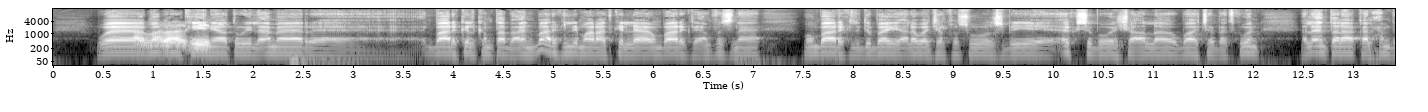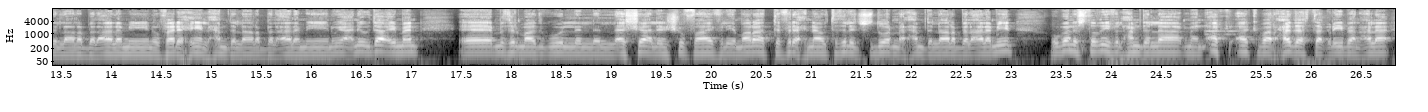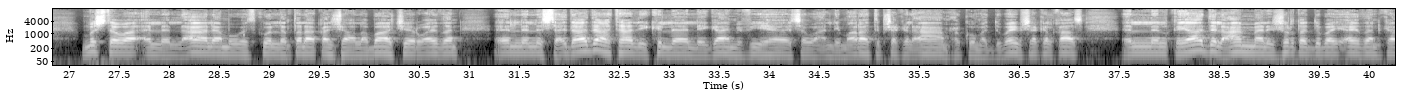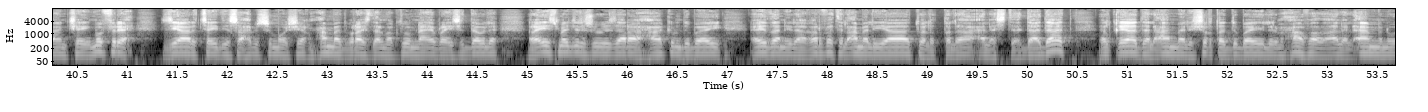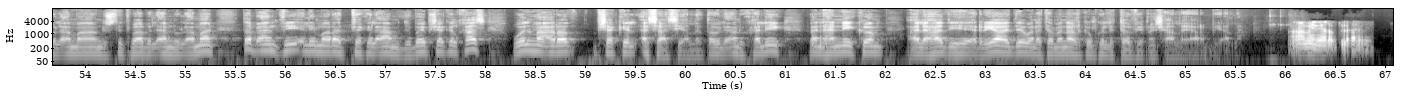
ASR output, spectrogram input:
ومبروكين. يا طويل العمر. آه، نبارك لكم طبعا. نبارك للإمارات كلها. ونبارك لأنفسنا. ونبارك لدبي على وجه الخصوص. بإكسبو إن شاء الله. وباكر بتكون الانطلاقه الحمد لله رب العالمين وفرحين الحمد لله رب العالمين. ويعني ودائما آه، مثل ما تقول ال- الأشياء اللي نشوفها هاي في الإمارات تفرحنا وتثلج صدورنا الحمد لله رب العالمين. وبنستضيف الحمد لله من أك أكبر حدث تقريبا على مستوى ال- العالم وتكون الانطلاقه إن شاء الله باكر. وأيضا ال- الاستعدادات هذه كلها اللي قايمة فيها سواء الإمارات بشكل عام حكومة دبي بشكل خاص. ال- القيادة العامة لشرطة دبي أيضا كان شيء مفرح زيارة سيدي صاحب السمو الشيخ محمد بن راشد المكتوم نائب رئيس الدولة رئيس مجلس الوزراء حاكم دبي أيضا إلى غرفة العمليات والاطلاع على استعدادات القيادة العامة لشرطة دبي للمحافظة على الأمن والأمان واستتباب الأمن والأمان طبعا في الإمارات بشكل عام دبي بشكل خاص والمعرض بشكل أساسي. الله يطول عمرك خليك فنهنيكم على هذه الريادة ونتمنى لكم كل التوفيق إن شاء الله يا رب. يلا. آمين يا رب العالمين.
